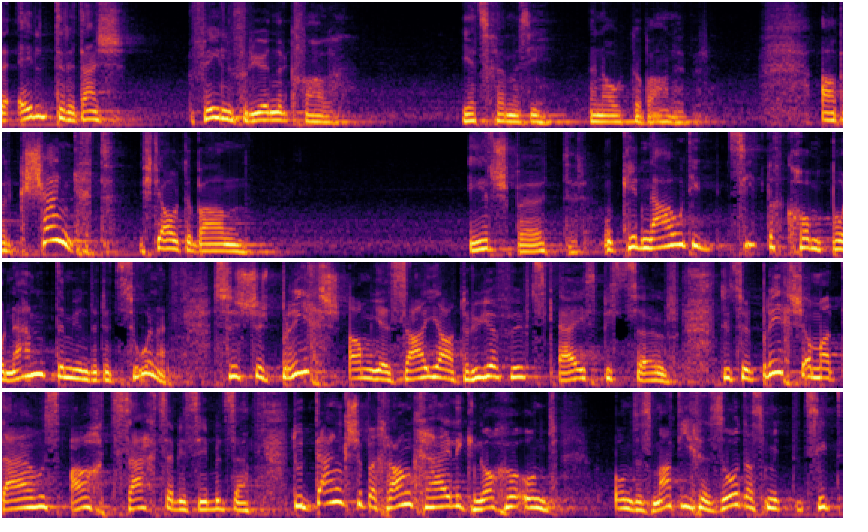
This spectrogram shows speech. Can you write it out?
der Eltern, der ist viel früher gefallen. Jetzt kommen sie eine Autobahn über. Aber geschenkt ist die Autobahn erst später. Und genau die zeitlichen Komponenten müssen wir dazu nehmen. Sonst zerbrichst du am Jesaja 53, 1 bis 12. Du zerbrichst am Matthäus 8, 16 bis 17. Du denkst über Krankheilung nachher und, und es macht so, dass mit der Zeit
